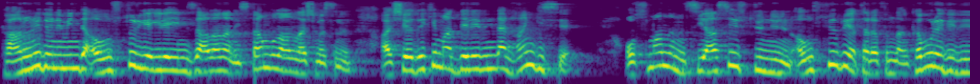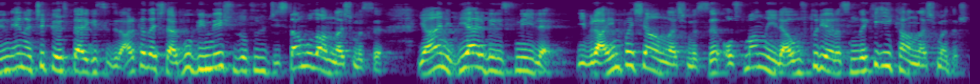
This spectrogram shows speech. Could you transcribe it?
Kanuni döneminde Avusturya ile imzalanan İstanbul Anlaşması'nın aşağıdaki maddelerinden hangisi Osmanlı'nın siyasi üstünlüğünün Avusturya tarafından kabul edildiğinin en açık göstergesidir. Arkadaşlar bu 1533 İstanbul Anlaşması yani diğer bir ismiyle İbrahim Paşa Anlaşması Osmanlı ile Avusturya arasındaki ilk anlaşmadır.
